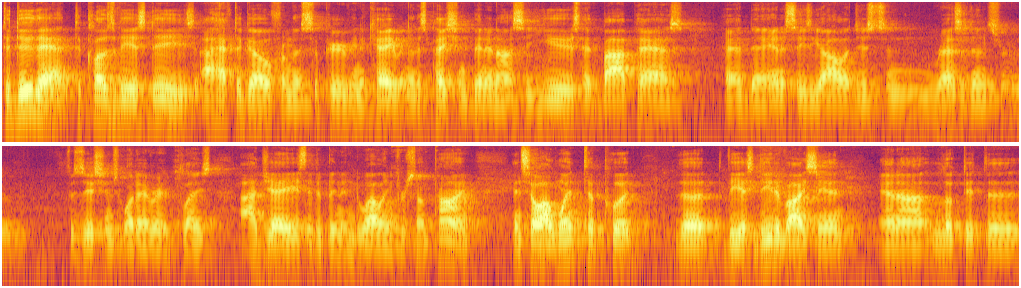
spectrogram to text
to do that, to close VSDs, I have to go from the superior vena cava. Now this patient had been in ICUs, had bypass, had anesthesiologists and residents or physicians, whatever, had placed IJs that had been indwelling for some time. And so I went to put the VSD device in and I looked at the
